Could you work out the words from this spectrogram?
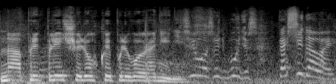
На предплечье легкое пулевое ранение. Чего жить будешь? Тащи давай.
